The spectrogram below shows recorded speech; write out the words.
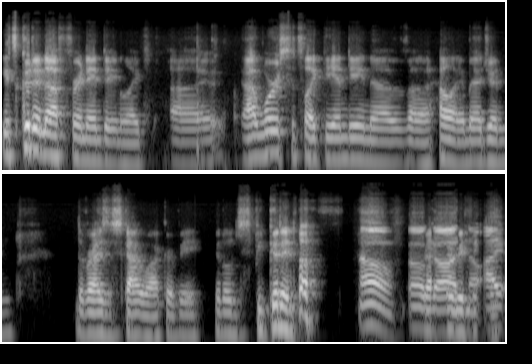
it's good enough for an ending. Like, uh, at worst, it's like the ending of uh, Hell. I imagine the Rise of Skywalker be. It'll just be good enough. Oh, oh God, no! I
